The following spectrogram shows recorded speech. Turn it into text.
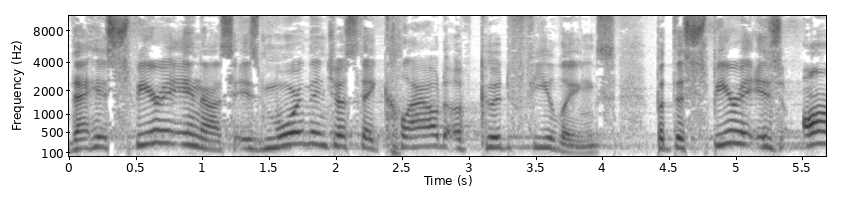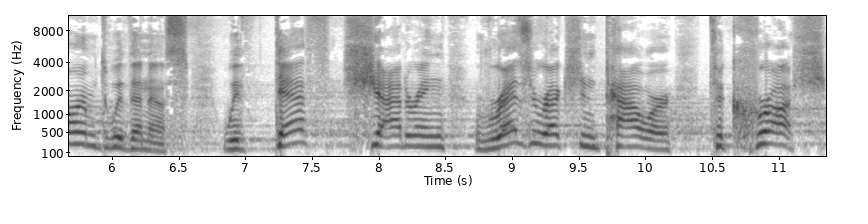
That his spirit in us is more than just a cloud of good feelings, but the spirit is armed within us with death shattering resurrection power to crush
